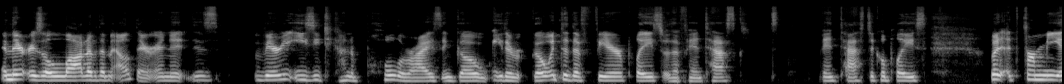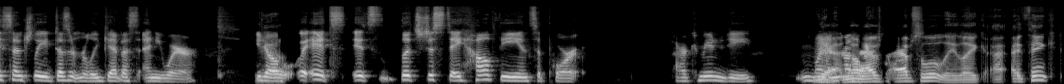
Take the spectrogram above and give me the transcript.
And there is a lot of them out there, and it is very easy to kind of polarize and go either go into the fear place or the fantastic, fantastical place. But for me, essentially, it doesn't really get us anywhere. You Yeah. know, it's it's let's just stay healthy and support our community. yeah, no, another. abs- absolutely. Like I, I think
